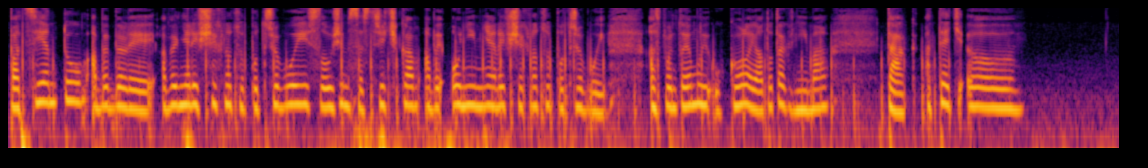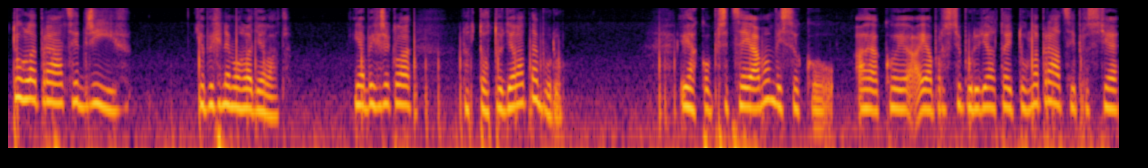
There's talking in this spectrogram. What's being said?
pacientům, aby, byli, aby měli všechno, co potřebují, sloužím sestřičkám, aby oni měli všechno, co potřebují. Aspoň to je můj úkol, já to tak vnímám. Tak a teď uh, tuhle práci dřív já bych nemohla dělat. Já bych řekla, no toto dělat nebudu. Jako přece já mám vysokou a jako já, já prostě budu dělat tady tuhle práci, prostě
